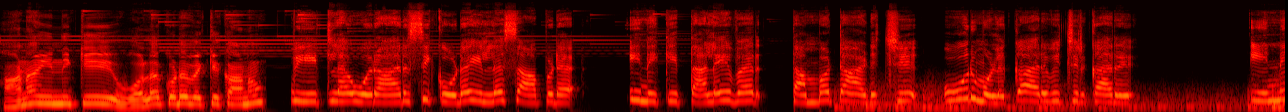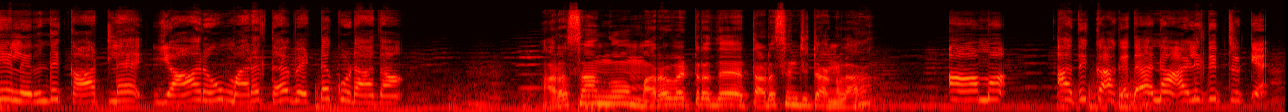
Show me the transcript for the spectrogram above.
ஆனா இன்னைக்கு ஒலை கூட வைக்க காணோம். வீட்ல ஒரு அரிசி கூட இல்ல சாப்பிட. இன்னைக்கு தலைவர் தம்பட்டம் அடிச்சு ஊர் முழுக்க அறிவிச்சிருக்காரு. இன்னையில இருந்து காட்டுல யாரும் மரத்தை வெட்டக்கூடாதாம் அரசாங்கம் மரம் வெட்டுறத தடை செஞ்சுட்டாங்களா? ஆமா. அதுக்காக தான் நான் அழுதுட்டு இருக்கேன்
